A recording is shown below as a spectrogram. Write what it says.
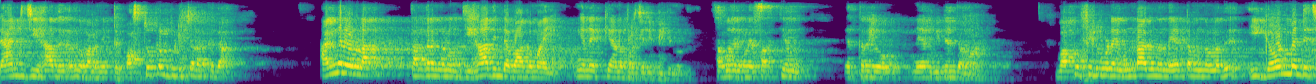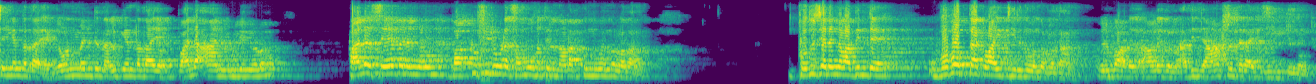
ലാൻഡ് ജിഹാദ് എന്ന് പറഞ്ഞിട്ട് വസ്തുക്കൾ പിടിച്ചടക്കുക അങ്ങനെയുള്ള തന്ത്രങ്ങളും ജിഹാദിന്റെ ഭാഗമായി ഇങ്ങനെയൊക്കെയാണ് പ്രചരിപ്പിക്കുന്നത്. സഹോദരങ്ങളെ സത്യം എത്രയോ നേർവിരുദ്ധമാണ്. വഖഫിലൂടെ ഉണ്ടാകുന്ന നേട്ടം എന്നുള്ളത് ഈ ഗവൺമെന്റ് ചെയ്യേണ്ടതായ ഗവൺമെന്റ് നൽകേണ്ടതായ പല ആനുകൂല്യങ്ങളും പല സേവനങ്ങളും വഖഫിലൂടെ സമൂഹത്തിൽ നടക്കുന്നു എന്നുള്ളതാണ്. പൊതുജനങ്ങൾ അതിന്റെ ഉപഭോക്താക്കളായി തീരുന്നു എന്നുള്ളതാണ്. ഒരുപാട് ആളുകൾ അതിന്റെ ആശ്രിതരായി ജീവിക്കുന്നുണ്ട്.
